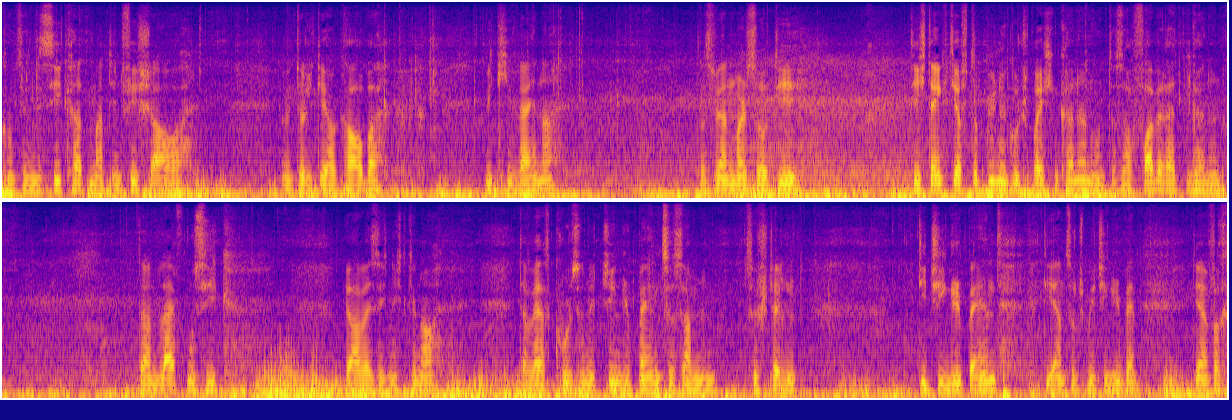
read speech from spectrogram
Konstantin Siekert, Martin Fischauer, eventuell Georg Rauber, Vicky Weiner. Das wären mal so die, die ich denke, die auf der Bühne gut sprechen können und das auch vorbereiten können. Dann Live-Musik, ja, weiß ich nicht genau. Da wäre es cool, so eine Jingle-Band zusammenzustellen. Die Jingle-Band, die Ernst und Schmidt Jingle-Band, die einfach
